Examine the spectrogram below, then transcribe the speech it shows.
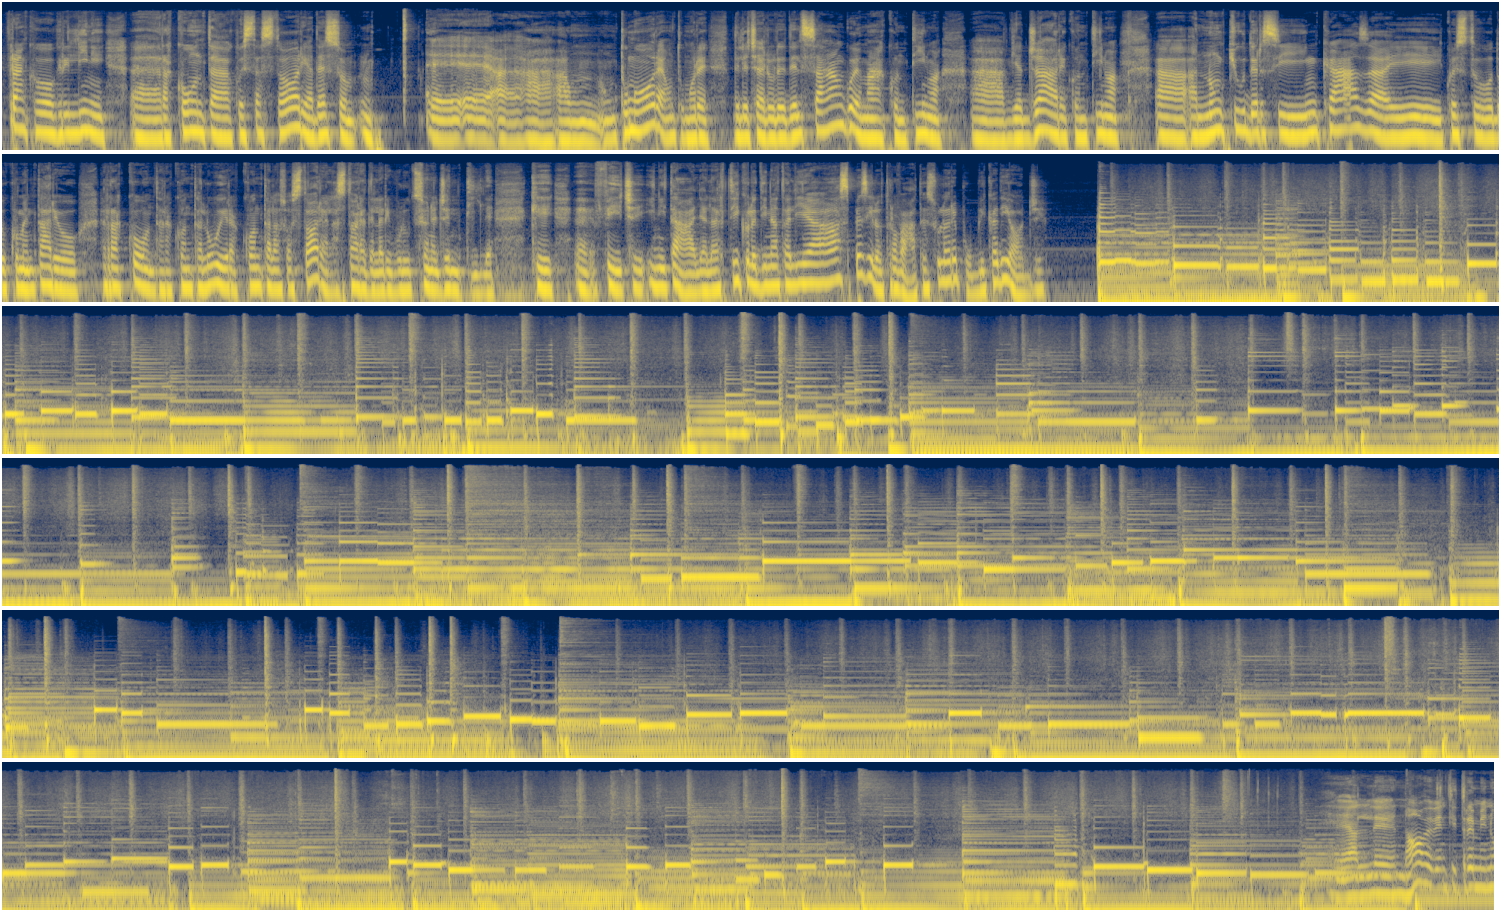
Franco Grillini eh, racconta questa storia, adesso... Eh, ha, ha un, un, tumore, ha un tumore delle cellule del sangue, ma continua a viaggiare, continua a, a, non chiudersi in casa e questo documentario racconta, racconta lui, racconta la sua storia, la storia della rivoluzione gentile che eh, fece in Italia. L'articolo di Natalia Aspesi lo trovate sulla Repubblica di oggi.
